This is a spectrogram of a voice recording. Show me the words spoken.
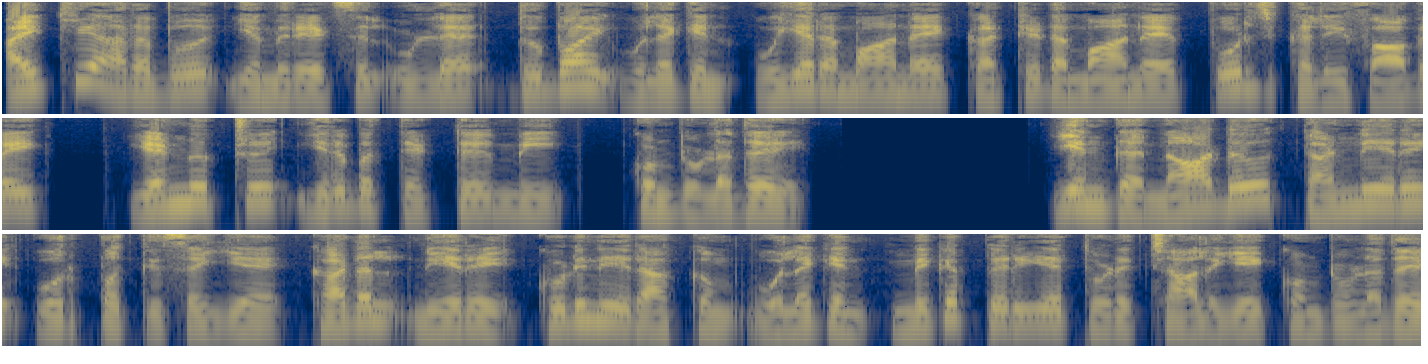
ஐக்கிய அரபு எமிரேட்ஸில் உள்ள துபாய் உலகின் உயரமான கட்டிடமான புர்ஜ் கலீஃபாவை எண்ணூற்று இருபத்தெட்டு மீ கொண்டுள்ளது. இந்த நாடு தண்ணீரை உற்பத்தி செய்ய கடல் நீரை குடிநீராக்கும் உலகின் மிகப்பெரிய தொழிற்சாலையை கொண்டுள்ளது.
